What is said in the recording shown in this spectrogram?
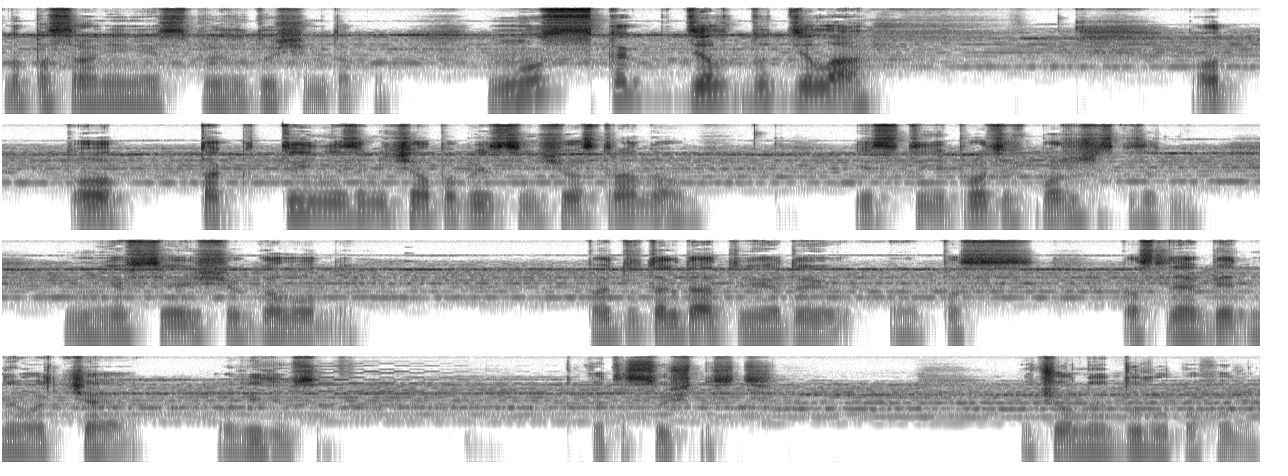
Ну, по сравнению с предыдущим этапом. Ну, как дел, идут дела. Вот, вот, так ты не замечал поблизости ничего странного? Если ты не против, можешь сказать мне. М, я все еще голодный. Пойду тогда отведаю э, пос... после обеденного чая. Увидимся. Это сущность. На черную дуру похоже.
